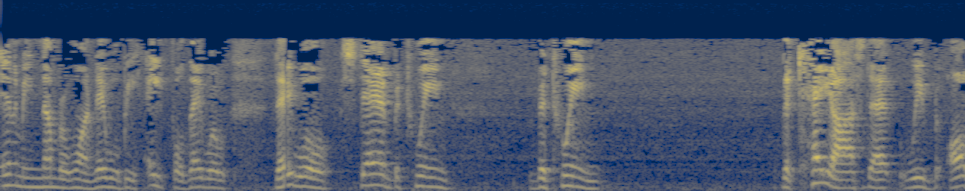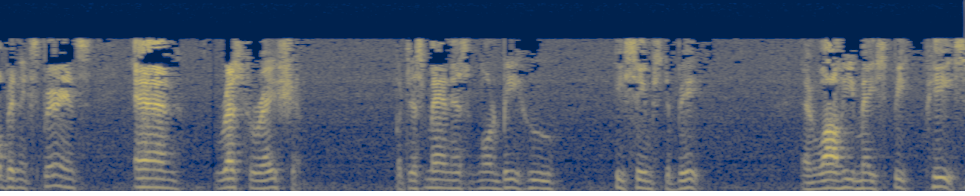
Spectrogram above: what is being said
enemy number one. They will be hateful. They will they will stand between between the chaos that we've all been experiencing and restoration. But this man isn't going to be who he seems to be. And while he may speak peace,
